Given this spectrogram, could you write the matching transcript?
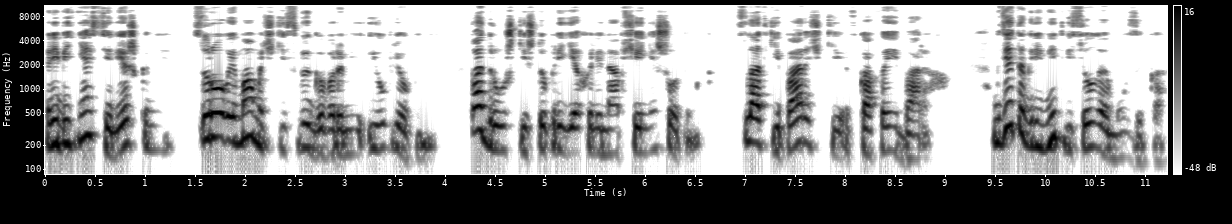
Ребятня с тележками, суровые мамочки с выговорами и упреками, подружки, что приехали на общение шопинг, сладкие парочки в кафе и барах. Где-то гремит веселая музыка,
